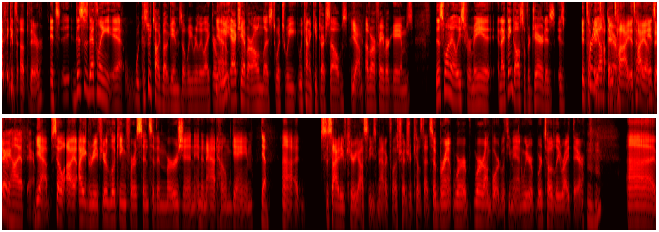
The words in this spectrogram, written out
I think it's up there. It's this is definitely yeah, because we talked about games that we really like, or we actually have our own list, which we we kind of keep to ourselves Yeah, of our favorite games. This one, at least for me, and I think also for Jared, is is it's Pretty it's, up there. It's high. It's high up it's there. It's very high up there. Yeah, so I, I agree. If you're looking for a sense of immersion in an at-home game, Yeah. uh, Society of Curiosities, Maddox Lost Treasure kills that. So Brent, we're we're on board with you, man. We're we're totally right there. hmm Uh,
